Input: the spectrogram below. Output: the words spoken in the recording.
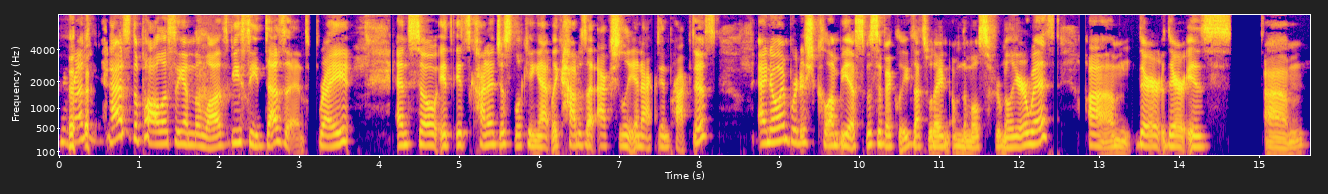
New Brunswick has the policy and the laws, BC doesn't, right? And so it, it's kind of just looking at like how does that actually enact in practice. I know in British Columbia specifically, that's what I, I'm the most familiar with. Um, there there is um,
